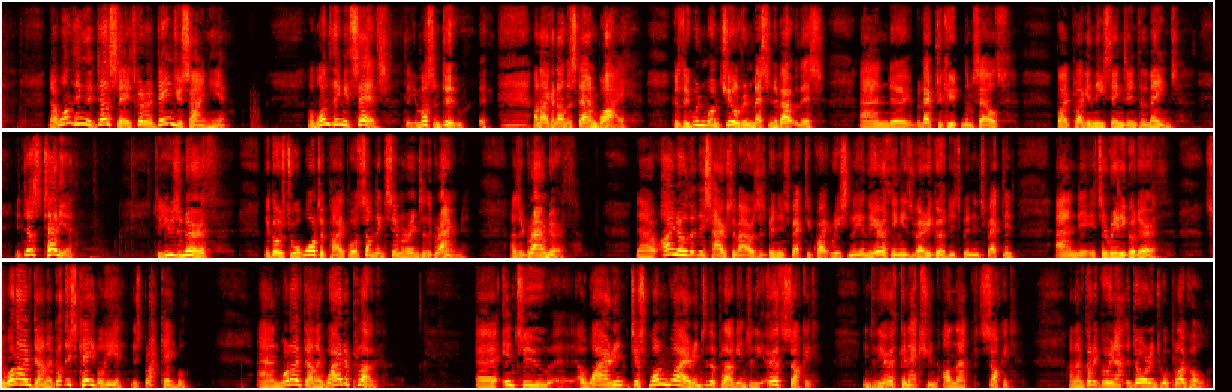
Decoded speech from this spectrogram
Now one thing that it does say, it's got a danger sign here. And one thing it says that you mustn't do, and I can understand why, because they wouldn't want children messing about with this and uh, electrocuting themselves by plugging these things into the mains. It does tell you to use an earth that goes to a water pipe or something similar into the ground as a ground earth. Now, I know that this house of ours has been inspected quite recently and the earthing is very good. It's been inspected and it's a really good earth. So what I've done, I've got this cable here, this black cable, and what I've done, I've wired a plug uh, into uh, a wire, in, just one wire into the plug, into the earth socket, into the earth connection on that socket. And I've got it going out the door into a plug hole.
